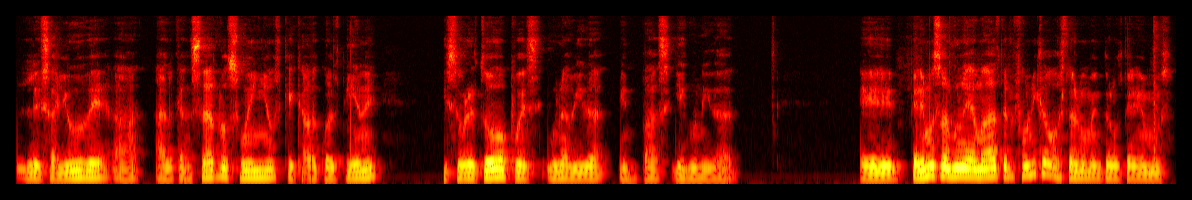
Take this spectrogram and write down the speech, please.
les ayude a, alcanzar los sueños que cada cual tiene y sobre todo pues una vida en paz y en unidad. Eh, ¿Tenemos alguna llamada telefónica o hasta el momento no tenemos?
